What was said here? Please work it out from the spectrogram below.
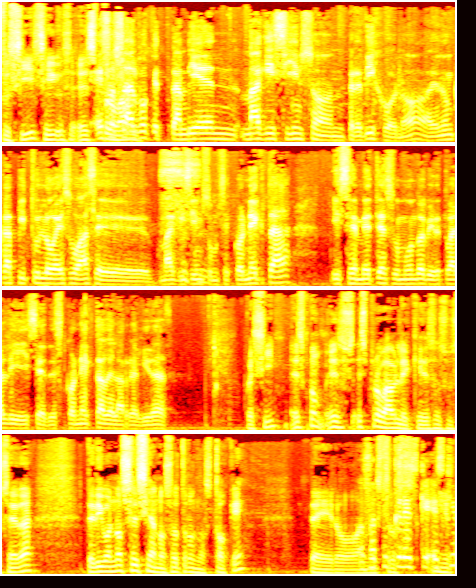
Pues sí, sí, es, es Eso probable. es algo que también Maggie Simpson predijo, ¿no? En un capítulo eso hace Maggie Simpson, se conecta y se mete a su mundo virtual y se desconecta de la realidad. Pues sí, es, es, es probable que eso suceda. Te digo, no sé si a nosotros nos toque, pero O sea, ¿tú crees que es que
